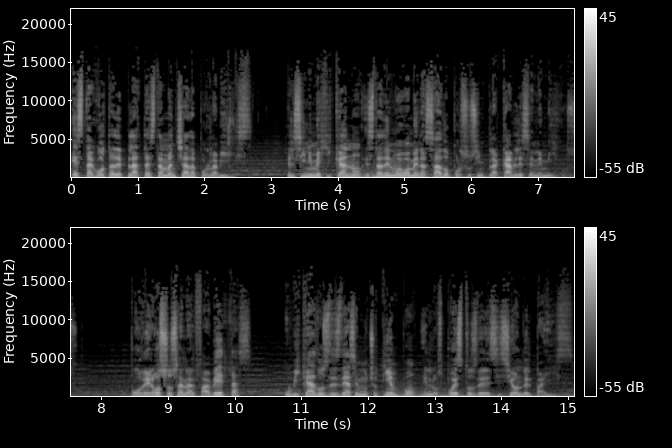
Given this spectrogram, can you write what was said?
Esta gota de plata está manchada por la bilis. El cine mexicano está de nuevo amenazado por sus implacables enemigos. Poderosos analfabetas, ubicados desde hace mucho tiempo en los puestos de decisión del país.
